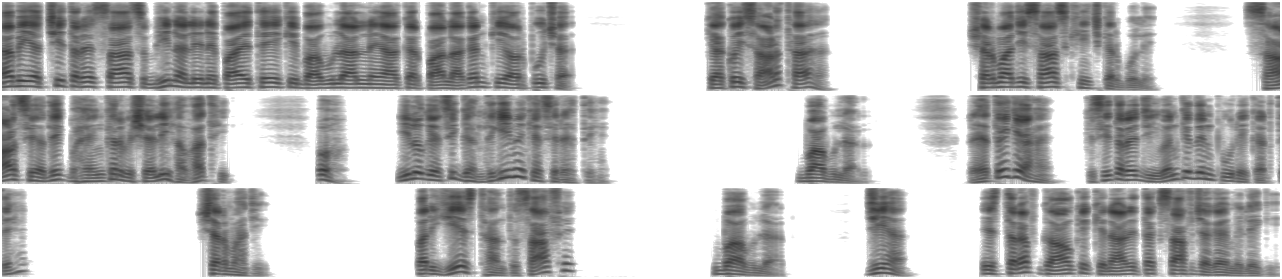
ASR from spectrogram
अभी अच्छी तरह सांस भी न लेने पाए थे कि बाबूलाल ने आकर पालागन किया और पूछा, क्या कोई साड़ था? शर्मा जी सांस खींचकर बोले, साड़ से अधिक भयंकर विशैली हवा थी। ओह ये लोग ऐसी गंदगी में कैसे रहते हैं? बाबूलाल, रहते क्या हैं? किसी तरह जीवन के दिन पूरे करते हैं? शर्मा जी, पर यह स्थान तो साफ़ है। बाबूलाल, जी हाँ, इस तरफ़ गाँव के किनारे तक साफ़ जगह मिलेगी।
